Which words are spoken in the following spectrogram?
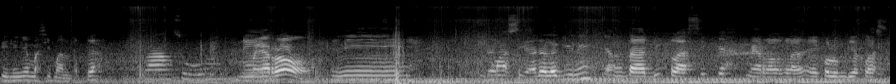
ininya masih mantep ya. Langsung. Merol ini masih ada lagi nih yang tadi klasik ya Merol eh, Columbia klasik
